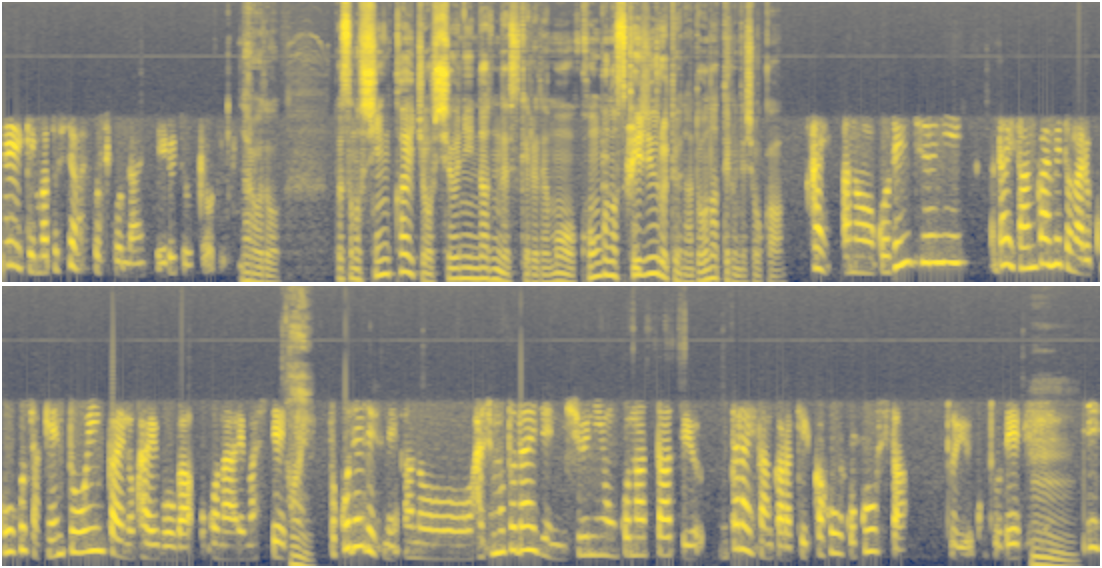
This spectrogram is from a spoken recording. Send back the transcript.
て、現場としては少し混乱している状況です。なるほどでその新会長就任なんですけれども今後のスケジュールというのはどうなってるんでしょうか？はい、あの午前中に第3回目となる候補者検討委員会の会合が行われまして、はい。そこでですね、あの橋本大臣に就任を行ったという御手洗さんから結果報告をしたということで、うん。で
